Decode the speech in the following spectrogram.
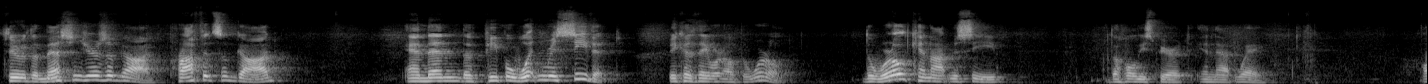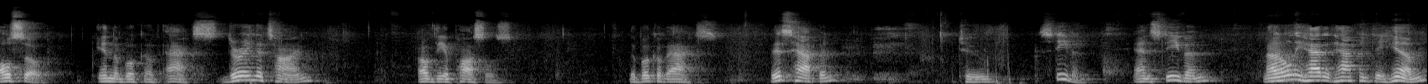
through the messengers of God, prophets of God, and then the people wouldn't receive it because they were of the world? The world cannot receive the Holy Spirit in that way. Also, in the book of Acts, during the time of the apostles, the book of Acts, this happened to Stephen. And Stephen, not only had it happened to him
